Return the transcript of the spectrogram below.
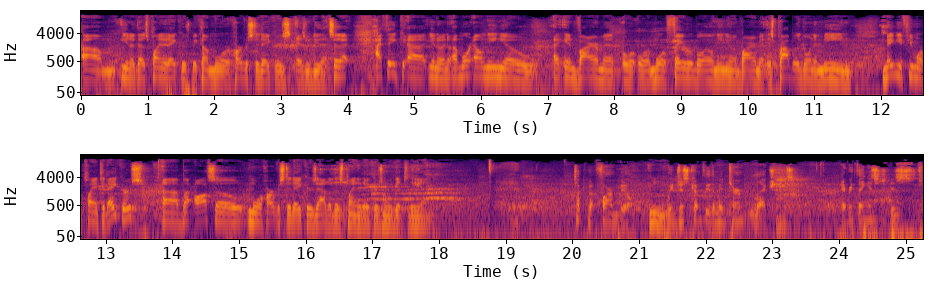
um, you know those planted acres become more harvested acres as we do that. So that I think uh, you know a more El Nino uh, environment or, or a more favorable El Nino environment is probably going to mean maybe a few more planted acres, uh, but also more harvested acres out of those planted acres when we get to the end. talked about Farm Bill. We've just come through the midterm elections. Everything is, is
